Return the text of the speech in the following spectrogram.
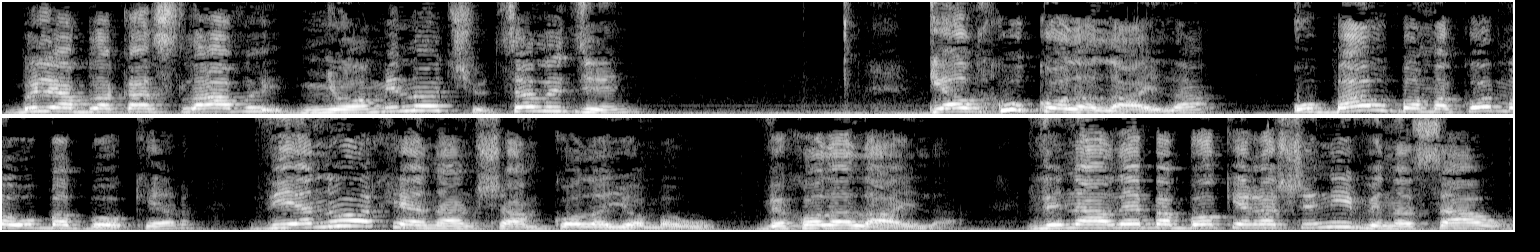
были облака славы днем и ночью, целый день. Киалху кола лайла, убау бамакома уба бокер, וינוח הענן שם כל היום ההוא, וכל הלילה, ונעלה בבוקר השני ונסעו.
